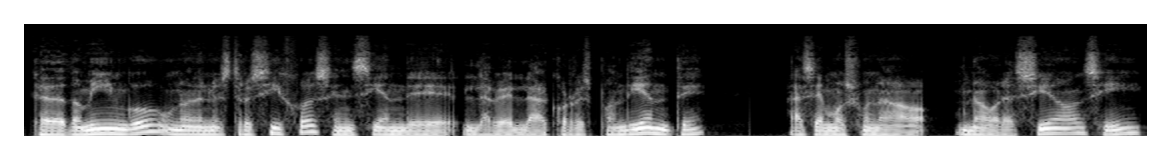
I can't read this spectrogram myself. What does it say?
Cada domingo uno de nuestros hijos enciende la vela correspondiente, hacemos una, oración, ¿sí?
